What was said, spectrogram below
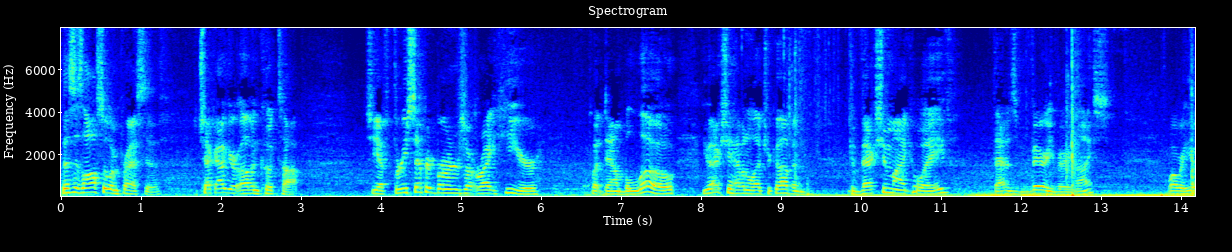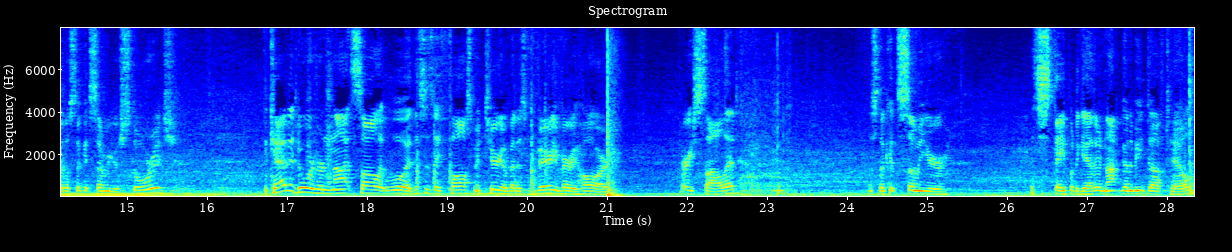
This is also impressive. Check out your oven cooktop. So you have three separate burners right here, but down below, you actually have an electric oven. Convection microwave. That is very, very nice. While we're here, let's look at some of your storage. The cabinet doors are not solid wood. This is a false material, but it's very, very hard. Very solid. Let's look at some of your it's stapled together, not going to be dovetailed.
